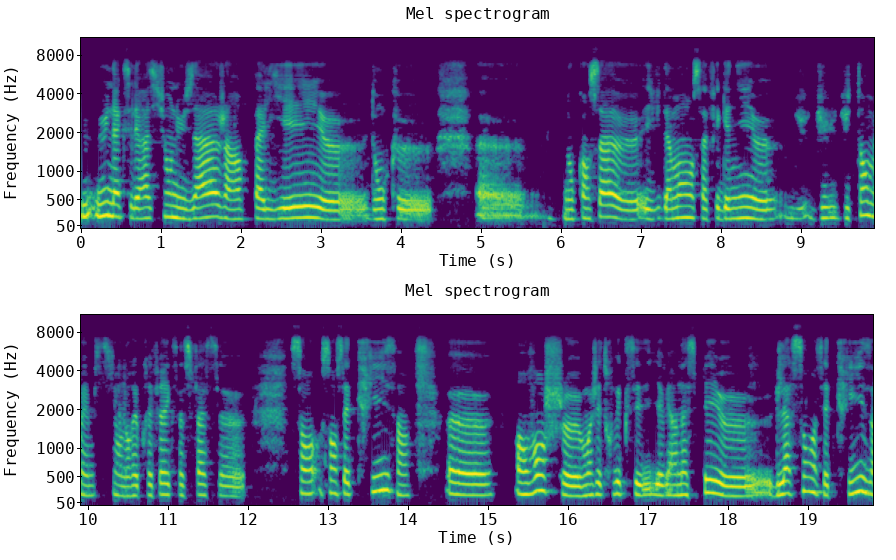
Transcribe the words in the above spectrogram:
une accélération d'usage, un palier. donc, donc en ça, évidemment, ça fait gagner du, du, du, temps, même si on aurait préféré que ça se fasse sans, cette crise. En revanche, euh, moi j'ai trouvé que il y avait un aspect euh, glaçant à cette crise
